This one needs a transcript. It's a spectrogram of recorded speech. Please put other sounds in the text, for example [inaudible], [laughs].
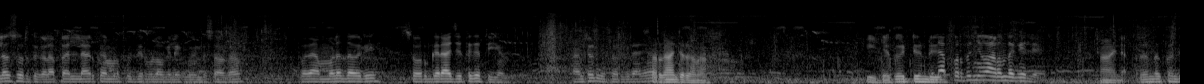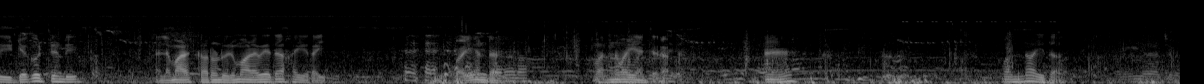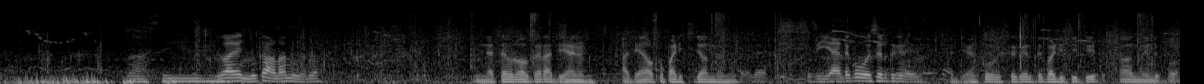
Hello സുഹൃത്തുക്കൾ അപ്പോൾ എല്ലാവർക്കും നമ്മൾ പുതിയൊരു വ്ളോഗിലേക്ക് വീണ്ടും സ്വാഗതം. അപ്പോൾ നമ്മളിതാ ഒരു സ്വർഗരാജ്യത്തേക്ക് എത്തിക്കണം കാണിച്ചു കൊടുക്കും സ്വർഗരാജ്യം. ഇടിയൊക്കെ ഇട്ടുണ്ട് അപ്പുറത്ത് ഞാൻ വേറെ എന്തൊക്കെയല്ലേ? ആ അതിന്റെ അപ്പുറം എന്തൊക്കെ ഉണ്ട്? ഇടിയൊക്കെ ഇട്ടുണ്ട് നല്ല മഴക്കാറുണ്ട്. ഒരു മഴ പെയ്താൽ ഹൈറായി. വഴി കണ്ട. വന്ന വഴി ഞാൻ തരാം. ഏ? വന്ന വഴി ഇതാ. ഇത് വാ, ഇനിയും കാണാൻ ഇന്നത്തെ ബ്ലോഗർ അതിനാണ് അദ്ദേഹം ഒക്കെ പഠിച്ചിട്ട് വന്നു കോഴ്സ് എടുത്തിക്കണേ അദ്ദേഹം കോഴ്സൊക്കെ എടുത്ത് പഠിച്ചിട്ട് വന്നിട്ടുണ്ട് ഇപ്പൊ.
